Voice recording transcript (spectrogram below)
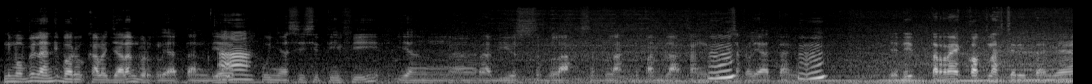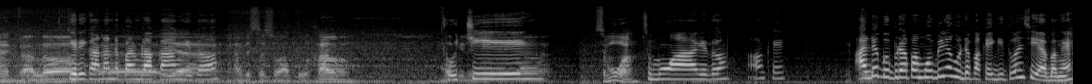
Ini mobil nanti baru kalau jalan baru kelihatan. Dia Ah. punya CCTV yang uh, radius sebelah sebelah depan belakang itu Hmm. bisa kelihatan. Mm-mm. Jadi terekod lah ceritanya kalau Kiri, kanan, depan, eh, belakang ya, gitu. Ada sesuatu hal. mobil ini Kucing. bisa- semua. Semua gitu. Oke. Ada beberapa mobil yang udah pakai gituan sih ya bang ya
